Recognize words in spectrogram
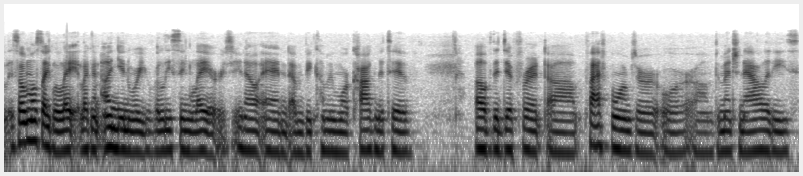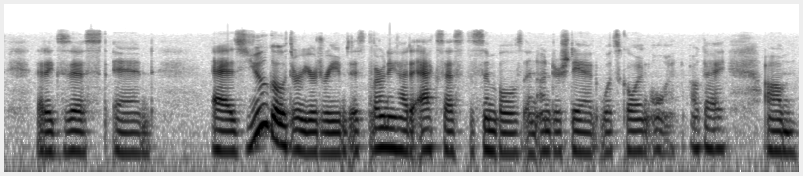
it's almost like la- like an onion where you're releasing layers, you know. And I'm becoming more cognitive of the different uh, platforms or or um, dimensionalities that exist. And as you go through your dreams, it's learning how to access the symbols and understand what's going on. Okay. Um,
